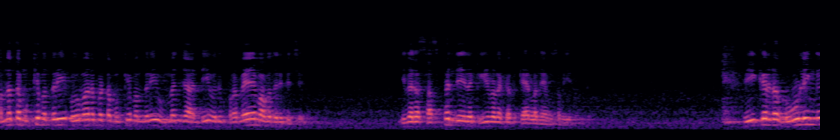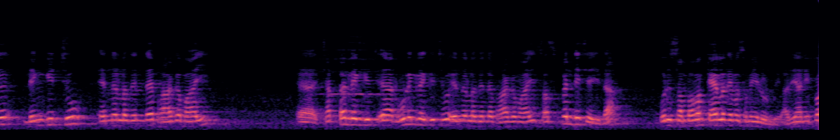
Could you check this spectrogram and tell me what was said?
അന്നത്തെ മുഖ്യമന്ത്രി ബഹുമാനപ്പെട്ട മുഖ്യമന്ത്രി ഉമ്മൻചാണ്ടി ഒരു പ്രമേയം അവതരിപ്പിച്ച് ഇവരെ സസ്പെൻഡ് ചെയ്ത കീഴ്വഴക്കം കേരള നിയമസഭയിലുണ്ട്. സ്പീക്കറുടെ റൂളിംഗ് ലംഘിച്ചു എന്നുള്ളതിന്റെ ഭാഗമായി ചട്ടം ലംഘിച്ചു റൂളിംഗ് ലംഘിച്ചു എന്നുള്ളതിന്റെ ഭാഗമായി സസ്പെൻഡ് ചെയ്ത ഒരു സംഭവം കേരള നിയമസഭയിലുണ്ട്. അത് ഞാനിപ്പോ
